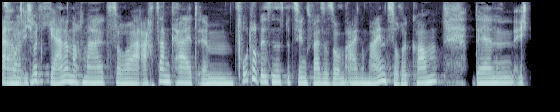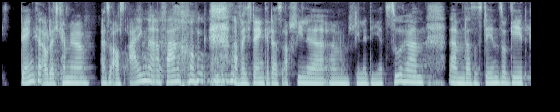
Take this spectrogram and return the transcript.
Ähm, ich würde gerne nochmal zur Achtsamkeit im Fotobusiness beziehungsweise so im Allgemeinen zurückkommen, denn ich denke, oder ich kann mir, also aus eigener Erfahrung, aber ich denke, dass auch viele, ähm, viele, die jetzt zuhören, ähm, dass es denen so geht,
